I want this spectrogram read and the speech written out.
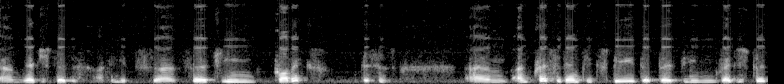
um, registered, I think it's uh, 13 products. Um, unprecedented speed that they've been registered.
